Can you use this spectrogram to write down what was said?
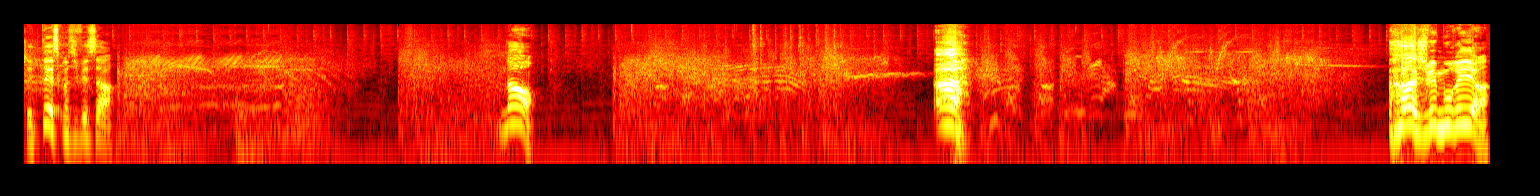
C'est test quand il fait ça. Non. Ah. Ah, je vais mourir.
